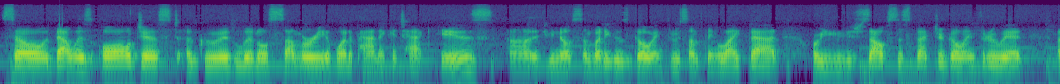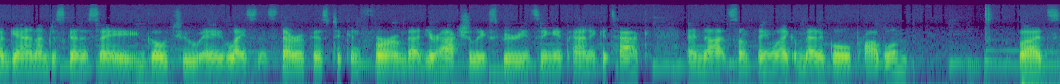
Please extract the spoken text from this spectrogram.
So that was all just a good little summary of what a panic attack is. Uh, if you know somebody who's going through something like that, or you yourself suspect you're going through it, again, I'm just going to say go to a licensed therapist to confirm that you're actually experiencing a panic attack and not something like a medical problem. But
